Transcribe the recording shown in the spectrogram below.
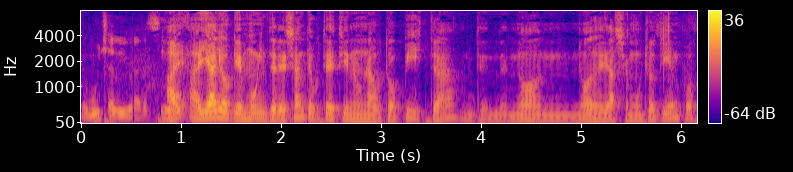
de mucha diversidad. Hay, hay algo que es muy interesante. Ustedes tienen una autopista, de- de- no, no desde hace mucho tiempo,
